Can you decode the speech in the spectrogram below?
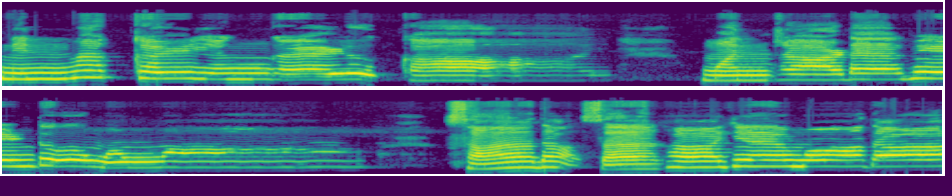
நின் மக்கள் எங்களுக்காய் மன்றாட வேண்டும் அம்மா. சதா சகாய மாதா.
